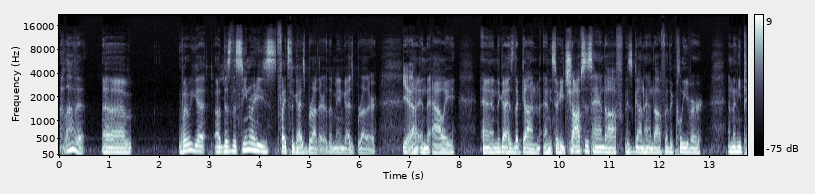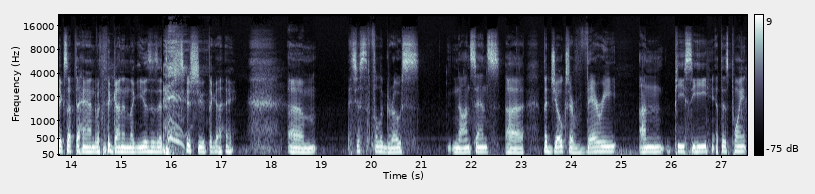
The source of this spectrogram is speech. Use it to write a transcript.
I love it. Uh, what do we get? Oh, there's the scene where he fights the guy's brother, the main guy's brother. Yeah. Uh, in the alley, and the guy has the gun, and so he chops his hand off, his gun hand off with a cleaver, and then he picks up the hand with the gun and like uses it to shoot the guy. Um, it's just full of gross nonsense. Uh, the jokes are very un PC at this point.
